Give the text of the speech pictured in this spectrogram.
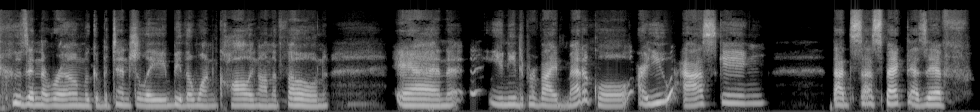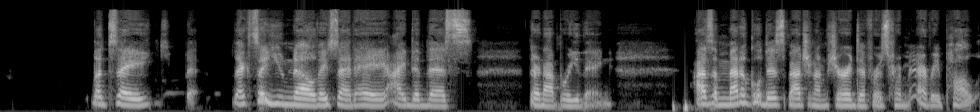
who's in the room who could potentially be the one calling on the phone, and you need to provide medical. Are you asking that suspect as if, let's say, let's say you know they said, "Hey, I did this," they're not breathing. As a medical dispatcher, and I'm sure it differs from every pol-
